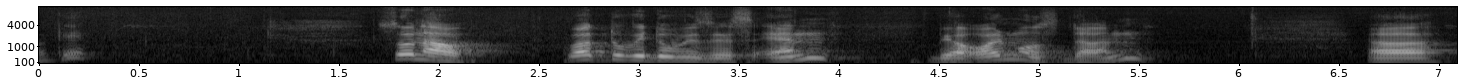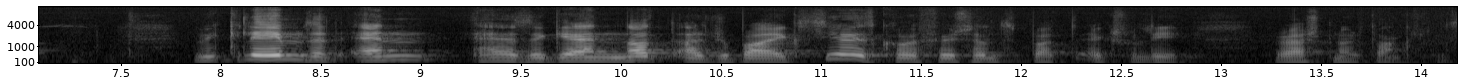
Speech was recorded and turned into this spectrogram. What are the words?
Okay? So now, what do we do with this n? We are almost done. Uh, we claim that n has, again, not algebraic series coefficients, but actually rational functions.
